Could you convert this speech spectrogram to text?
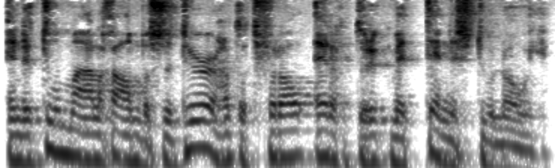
en de toenmalige ambassadeur had het vooral erg druk met tennistoernooien.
